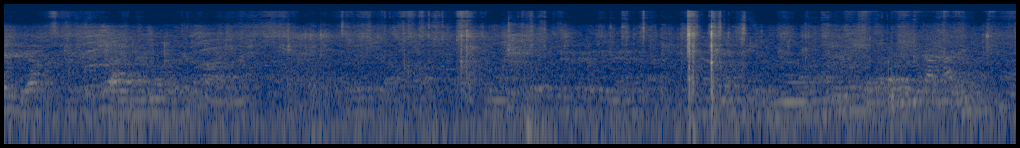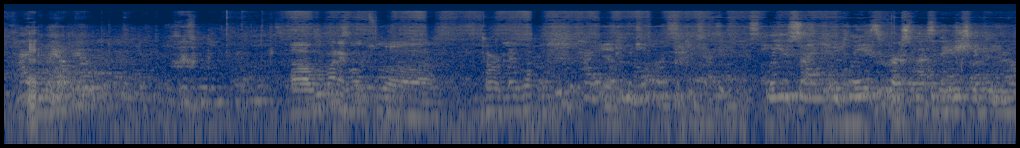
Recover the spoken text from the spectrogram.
Uh, we wanna go to, uh, third level. Hi, can you hold on a second? Will you sign in, please? First, last name, so we can know.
